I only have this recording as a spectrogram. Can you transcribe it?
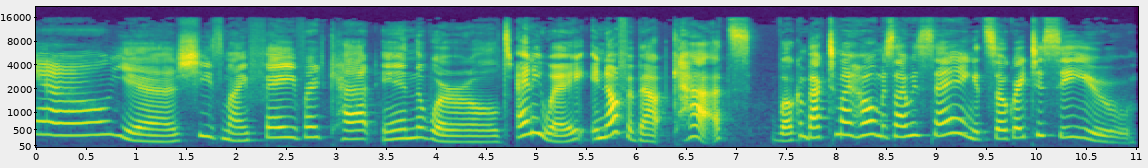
meow. Yeah, she's my favorite cat in the world. Anyway, enough about cats. Welcome back to my home, as I was saying. It's so great to see you.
